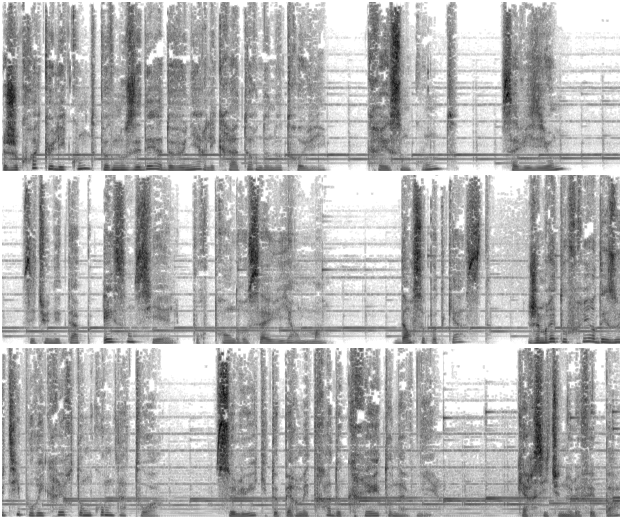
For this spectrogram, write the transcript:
Je crois que les contes peuvent nous aider à devenir les créateurs de notre vie. Créer son compte, sa vision, c'est une étape essentielle pour prendre sa vie en main. Dans ce podcast, j'aimerais t'offrir des outils pour écrire ton compte à toi, celui qui te permettra de créer ton avenir. Car si tu ne le fais pas,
